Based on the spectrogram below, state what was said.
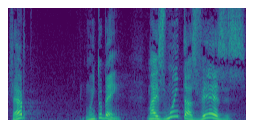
Certo? Muito bem. Mas muitas vezes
